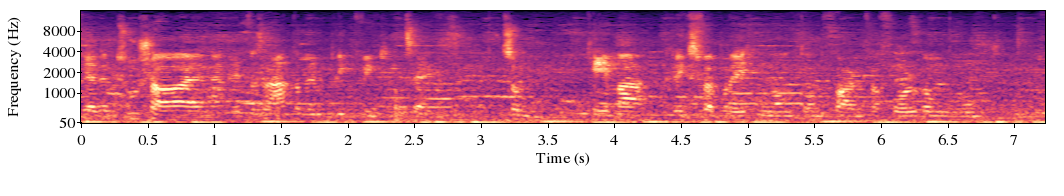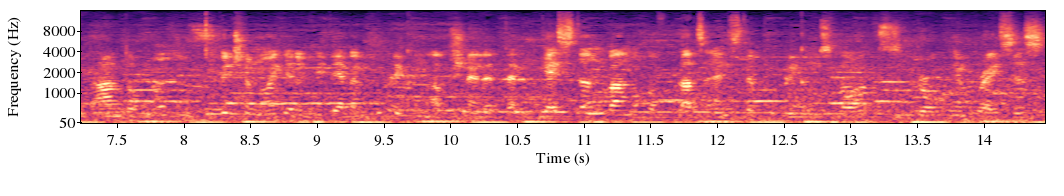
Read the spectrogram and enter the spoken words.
der dem Zuschauer einen etwas anderen Blickwinkel zeigt zum Thema Kriegsverbrechen und, und vor allem Verfolgung und, und Ahndung. Ich bin schon neugierig, wie der beim Publikum abschneidet, denn gestern war noch auf Platz 1 der Publikumsvotes Broken Embraces.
